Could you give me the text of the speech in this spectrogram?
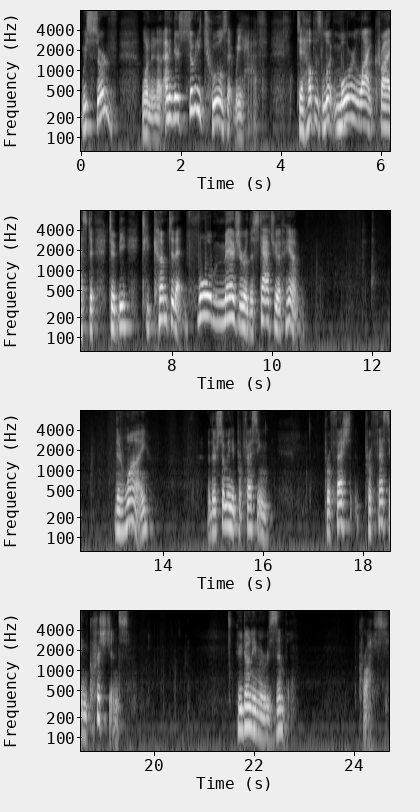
We serve one another. I mean, there's so many tools that we have to help us look more like Christ, to, to be to come to that full measure of the statue of Him. Then why are there so many professing profess, professing Christians who don't even resemble Christ?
